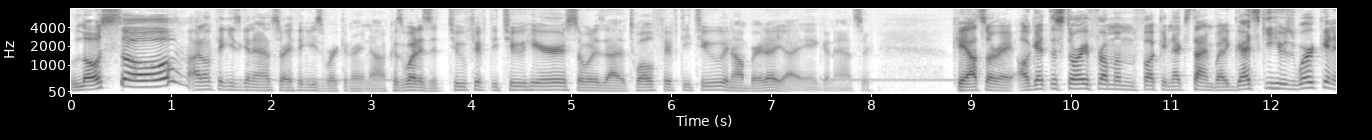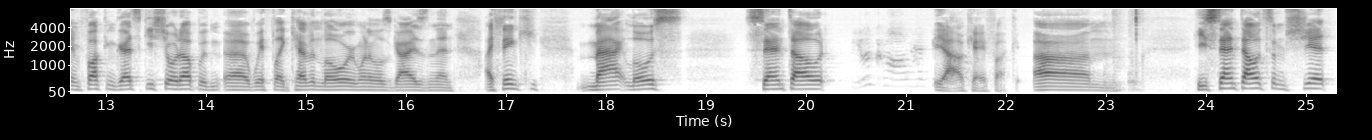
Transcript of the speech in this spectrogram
Loso, I don't think he's gonna answer. I think he's working right now. Cause what is it? Two fifty two here. So what is that? Twelve fifty two in Alberta. Yeah, he ain't gonna answer. Okay, that's all right. I'll get the story from him fucking next time. But Gretzky, he was working, and fucking Gretzky showed up with uh, with like Kevin Lowe or one of those guys, and then I think he, Matt Los sent out. Yeah. Okay. Fuck. Um, he sent out some shit.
